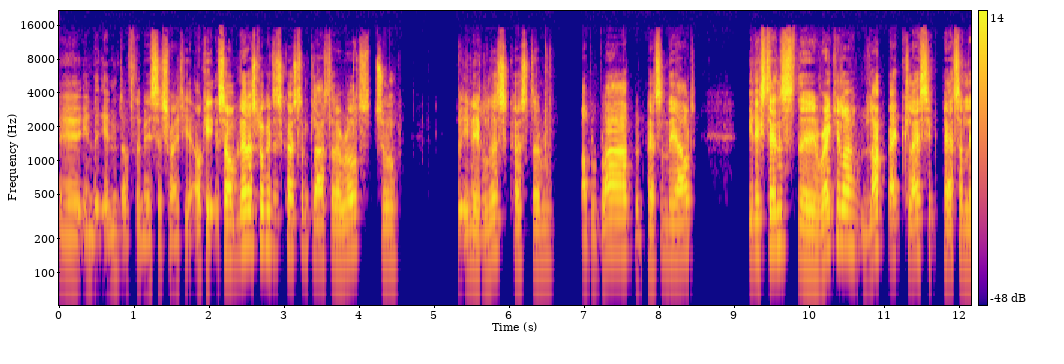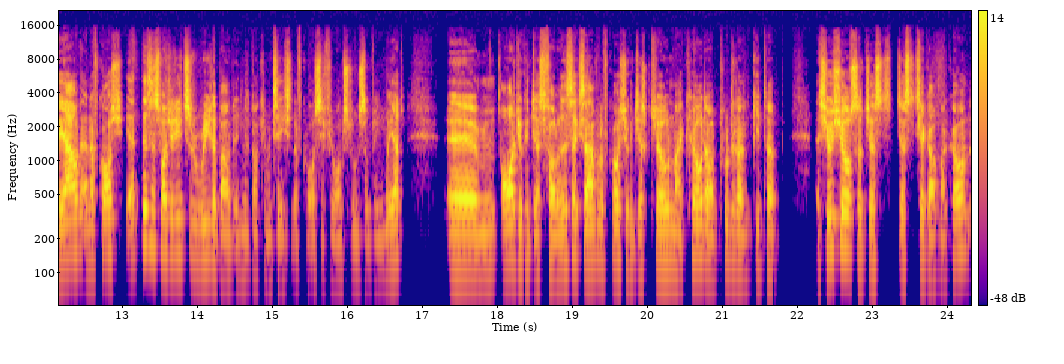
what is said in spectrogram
uh, in the end of the message right here. Okay, so let us look at this custom class that I wrote to to enable this custom blah blah blah with pattern layout. It extends the regular logback classic pattern layout, and of course, this is what you need to read about in the documentation, of course, if you want to do something weird. Um, or you can just follow this example, of course, you can just clone my code, I'll put it on GitHub as usual, so just, just check out my code,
